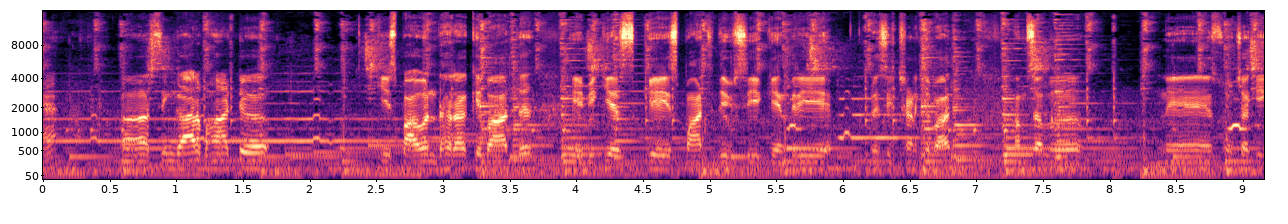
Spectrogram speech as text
हैं। सिंगार भाट की इस पावन धरा के बाद ए बी के एस के इस पाँच दिवसीय केंद्रीय प्रशिक्षण के बाद हम सबने सोचा कि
